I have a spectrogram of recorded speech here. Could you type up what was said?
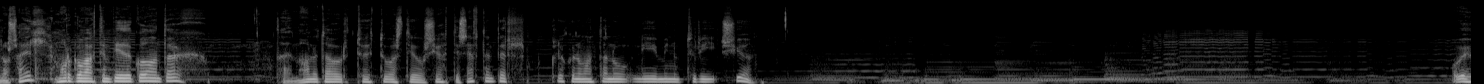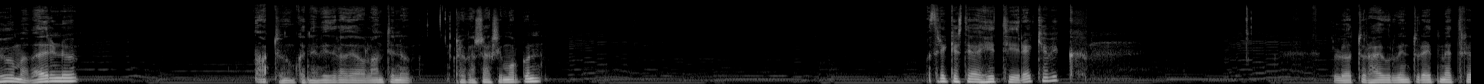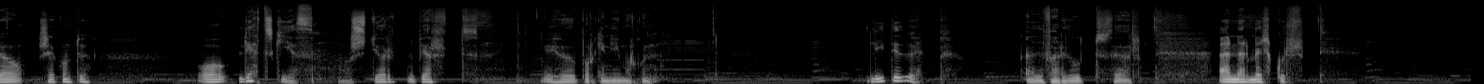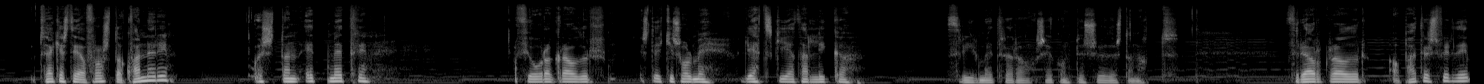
Heil og sæl, morgunvaktin býðu góðan dag. Það er mánudagur 20. og 7. september, klukkunum vanda nú nýju mínútur í sjö. Og við hugum að veðrinu, aðtugum hvernig viðræði á landinu klukkan 6 í morgun. Þryggjast ég að hitti í Reykjavík lötur hægur vindur 1 metri á sekundu og létt skíð og stjörnubjart í höfuborginni í morgun. Lítið upp að þið farið út þegar enn er myrkur. Tvekjast ég að frost á kvanneri, austan 1 metri, fjóra gráður stikkisólmi, létt skíða þar líka, þrýr metrar á sekundu söðustanátt. Þrjár gráður á Patrísfyrði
